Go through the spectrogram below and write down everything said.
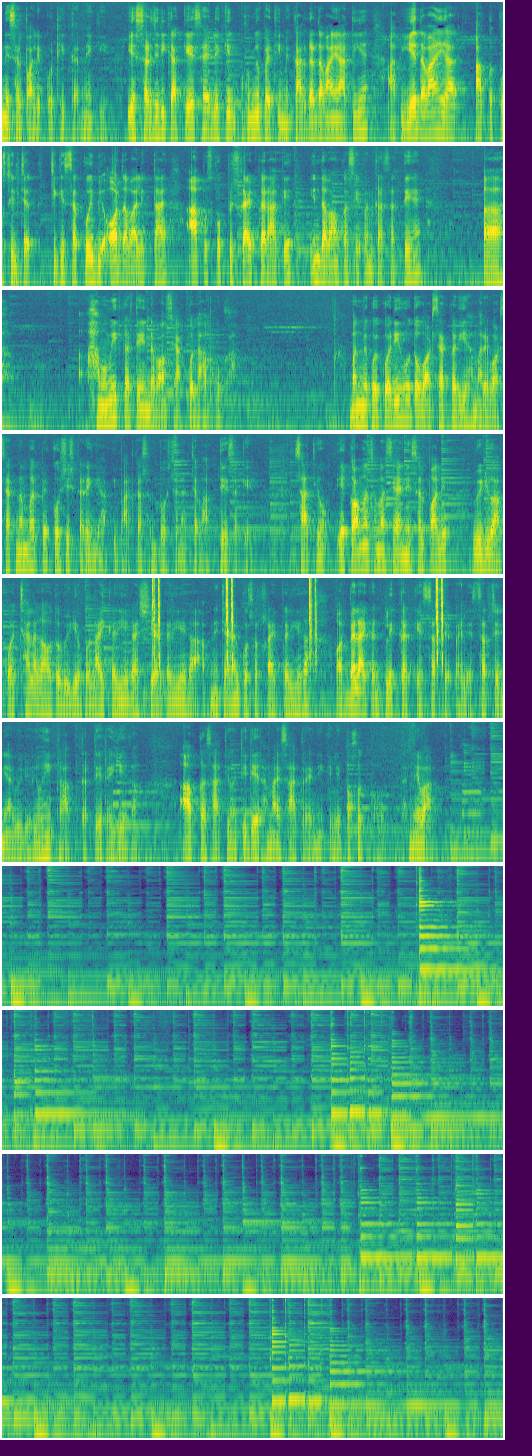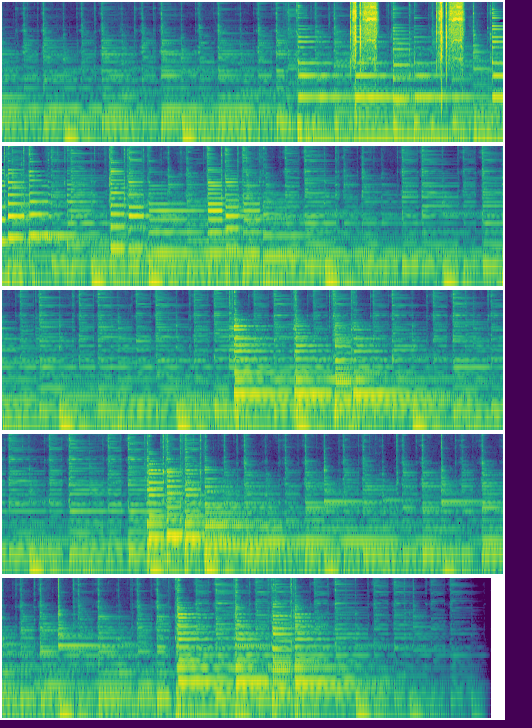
नेसल पॉलिप को ठीक करने की। ये सर्जरी का केस है, लेकिन होम्योपैथी में कारगर दवाएँ आती हैं। आप ये दवाएँ या आपका कुशल चिकित्सक कोई भी और दवा लिखता है, आप उसको प्रिस्क्राइब करा के इन दवाओं का सेवन कर सकते हैं। हम उम्मीद करते हैं इन दवाओं से आपको लाभ होगा। मन में कोई क्वेरी हो तो व्हाट्सएप करिए, हमारे व्हाट्सएप नंबर पे कोशिश करेंगे आपकी बात का संतोषजनक जवाब दे सके। साथियों, एक कॉमन समस्या है नेसल पॉलिप वीडियो आपको अच्छा लगा हो तो वीडियो को लाइक करिएगा शेयर करिएगा, अपने चैनल को सब्सक्राइब करिएगा और बेल आइकन क्लिक करके सबसे पहले सबसे नया वीडियो यूँ प्राप्त करते रहिएगा। आपका साथियों, इतनी देर हमारे साथ रहने के लिए बहुत बहुत धन्यवाद।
